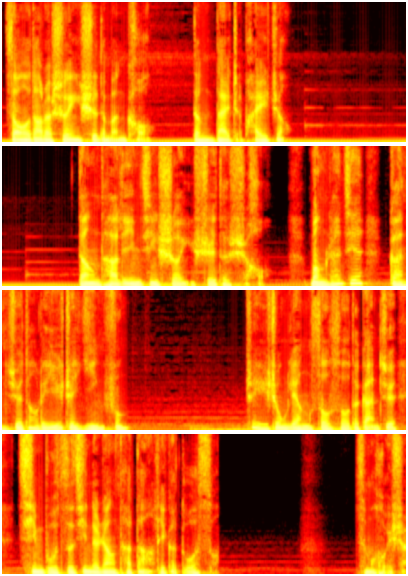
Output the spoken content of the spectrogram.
走到了摄影师的门口，等待着拍照。当他临近摄影师的时候，猛然间感觉到了一阵阴风。这种凉飕飕的感觉，情不自禁的让他打了一个哆嗦。怎么回事？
